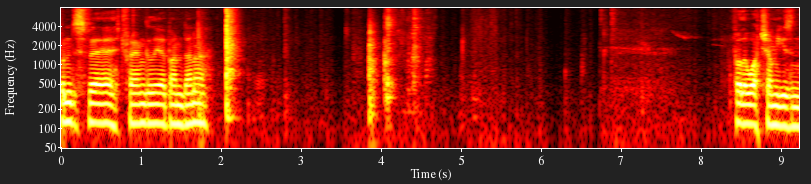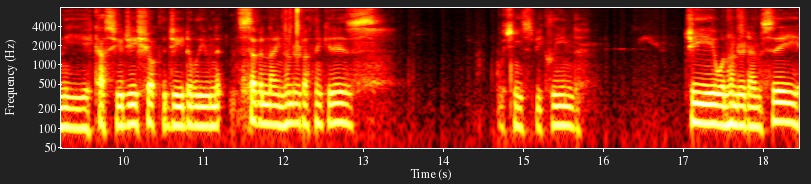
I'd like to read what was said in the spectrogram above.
Bundeswehr Triangular bandana. For the watch I'm using the Casio G-Shock, the GW7900 I think it is, which needs to be cleaned. G100MC.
